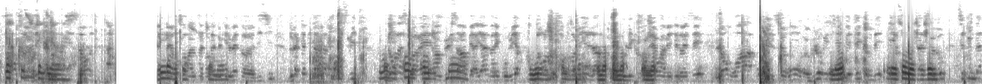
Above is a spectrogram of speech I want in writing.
En fin de journée, 18h heure locale, 20h en Par France. contre, Samedi, j'aime bien. l'Islande, à l'aéroport à une cinquantaine de kilomètres d'ici, de la. Ensuite, Moi, je je. Impérial va les conduire Mais je là On a, on a, on a. De façon, héros moi, je nationaux. reviens. C'est une date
